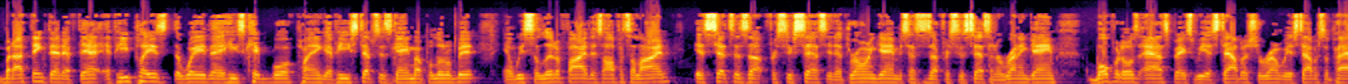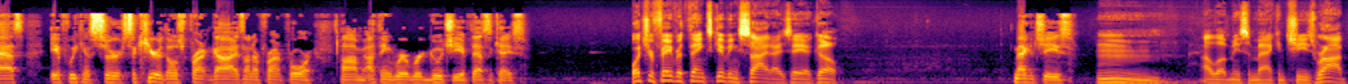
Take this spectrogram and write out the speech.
But I think that if that if he plays the way that he's capable of playing, if he steps his game up a little bit, and we solidify this offensive line, it sets us up for success in the throwing game. It sets us up for success in the running game. Both of those aspects, we establish the run, we establish the pass. If we can secure those front guys on the front four, um, I think we're, we're Gucci if that's the case. What's your favorite Thanksgiving side, Isaiah? Go. Mac and cheese. Mmm. I love me some mac and cheese. Rob.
